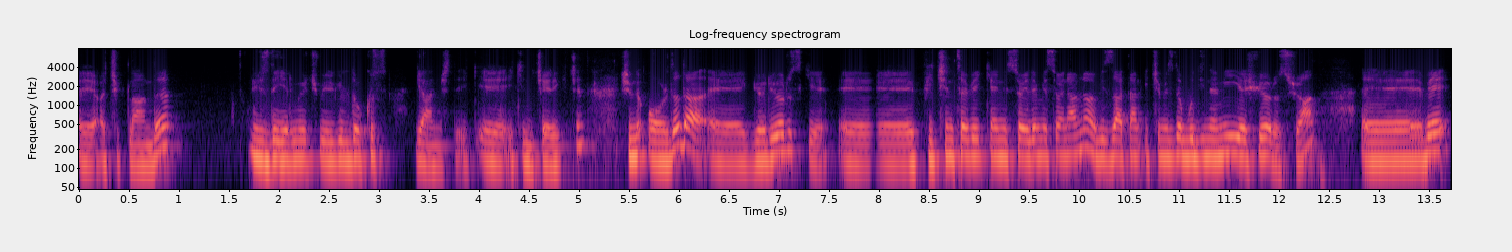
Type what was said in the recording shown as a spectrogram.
e, açıklandı. %23,9 gelmişti ik- e, ikinci çeyrek için. Şimdi orada da e, görüyoruz ki e, e, Fitch'in tabii kendi söylemesi önemli ama biz zaten içimizde bu dinamiği yaşıyoruz şu an. E, ve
